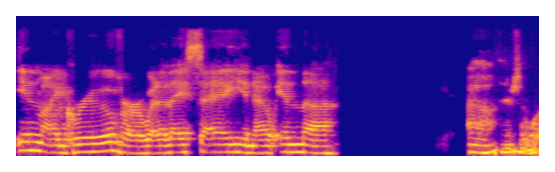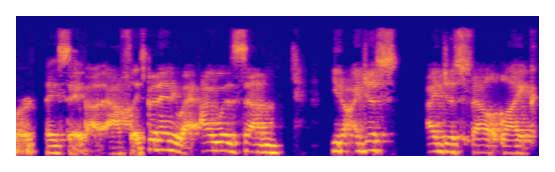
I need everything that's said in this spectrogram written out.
in my groove, or what do they say, you know, in the, oh, there's a word they say about athletes. But anyway, I was, um, you know, I just, I just felt like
